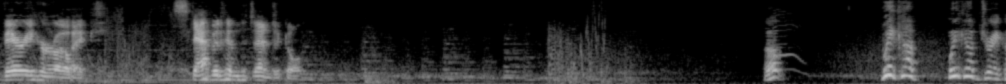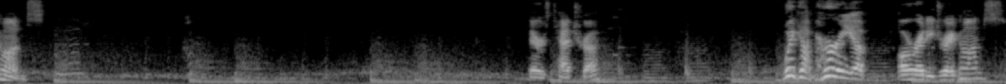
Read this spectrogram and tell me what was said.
Very heroic. Stab it in the tentacle. Oh. Wake up! Wake up, Dracuns! There's Tetra. Wake up! Hurry up! Already, Dracuns.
